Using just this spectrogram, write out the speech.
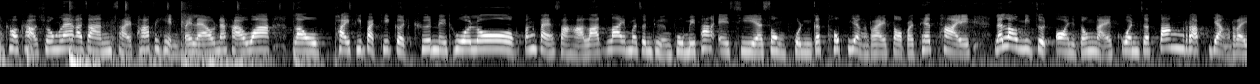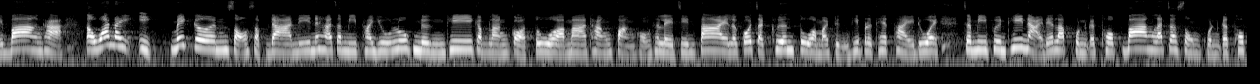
ดข่าวข่าวช่วงแรกอาจารย์สายภาพไปเห็นไปแล้วนะคะ ว่าเราภัยพิบัติที่เกิดขึ้นในทั่วโลก ตั้งแต่สหรัฐไล่มาจนถึงภูมิภาคเอเชีย ส่งผลกระทบอย่างไรต่อประเทศไทย และเรามีจุดอ่อนอยู่ตรงไหนควรจะตั้งรับอย่างไรบ้างค่ะ แต่ว่าในอีกไม่เกิน 2 สัปดาห์นี้นะคะจะมีพายุลูกหนึ่งที่กำลังก่อตัวมาทางฝั่งของทะเลจีนใต้ แล้วก็จะเคลื่อนตัวมาถึงที่ประเทศไทยด้วย จะมีพื้นที่ไหนได้รับผลกระทบบ้าง และจะส่งผลกระทบ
